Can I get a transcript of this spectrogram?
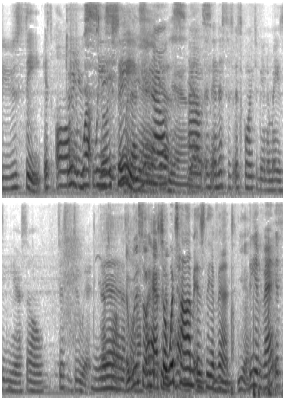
do you see? It's all Do in you what we see? see. Yes. You Yeah. know, Yes. um, and, and this is it's going to be an amazing year. So just do it. That's all- that's And we're so happy. So what time is the mm-hmm. event? Yeah. The event is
